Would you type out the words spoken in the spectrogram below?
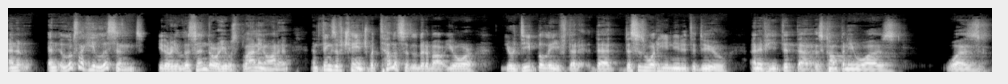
and it, and it looks like he listened. Either he listened or he was planning on it and things have changed. But tell us a little bit about your, your deep belief that, that this is what he needed to do. And if he did that, this company was, was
